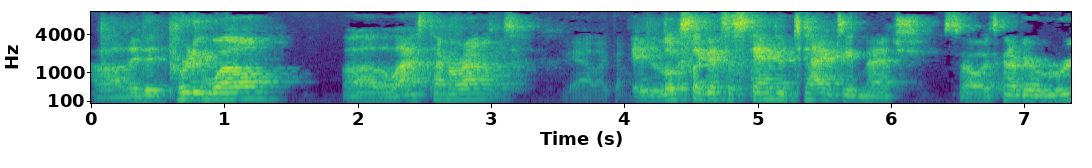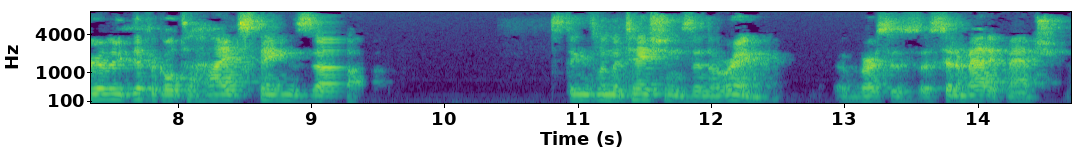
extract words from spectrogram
Uh, they did pretty well uh, the last time around. It looks like it's a standard tag team match, so it's going to be really difficult to hide Sting's uh, Sting's limitations in the ring versus a cinematic match.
